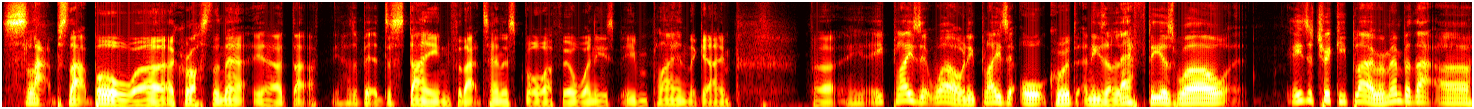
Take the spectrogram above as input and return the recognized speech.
slaps that ball uh, across the net, yeah, that, he has a bit of disdain for that tennis ball. I feel when he's even playing the game. But he, he plays it well and he plays it awkward and he's a lefty as well. He's a tricky player. Remember that? Uh,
